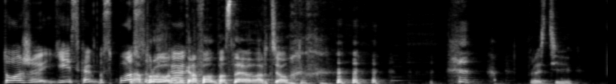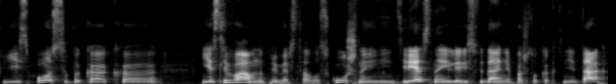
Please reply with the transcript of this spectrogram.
тоже есть как бы На способы, провод как... микрофон поставил Артем. Прости, Вик. Есть способы, как, э, если вам, например, стало скучно и неинтересно, или свидание пошло как-то не так,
